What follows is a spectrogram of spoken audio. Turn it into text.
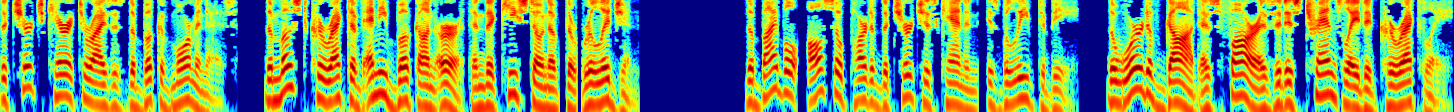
The Church characterizes the Book of Mormon as the most correct of any book on earth and the keystone of the religion. The Bible, also part of the Church's canon, is believed to be the Word of God as far as it is translated correctly.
